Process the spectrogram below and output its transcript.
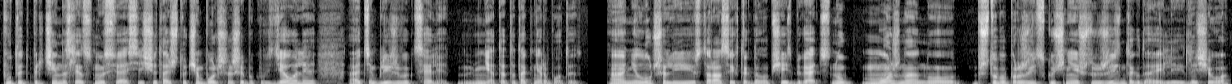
путать причинно-следственную связь и считать, что чем больше ошибок вы сделали, а, тем ближе вы к цели. Нет, это так не работает. А не лучше ли стараться их тогда вообще избегать? Ну, можно, но чтобы прожить скучнейшую жизнь тогда или для чего?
